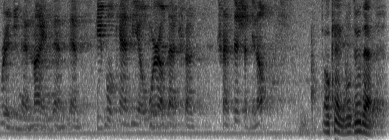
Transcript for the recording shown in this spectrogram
rich and nice, and, and people can be aware of that tran transition, you know? okay, we'll do that.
